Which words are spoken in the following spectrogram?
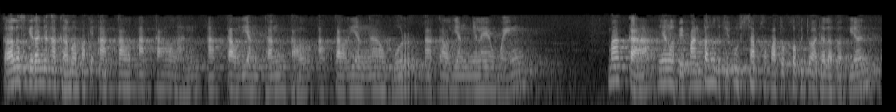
Kalau sekiranya agama pakai akal-akalan, akal yang dangkal, akal yang ngawur, akal yang nyeleweng, maka yang lebih pantas untuk diusap sepatu khuf itu adalah bagian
